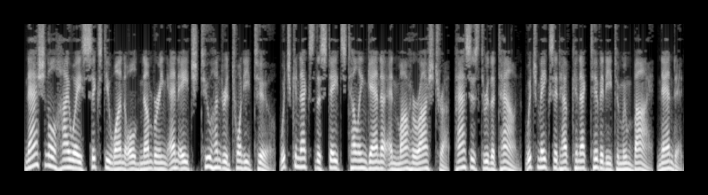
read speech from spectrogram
National Highway 61 old numbering NH 222, which connects the states Telangana and Maharashtra, passes through the town, which makes it have connectivity to Mumbai, Nanded.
